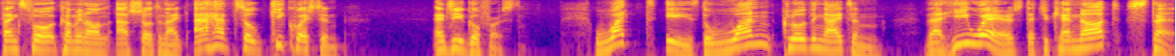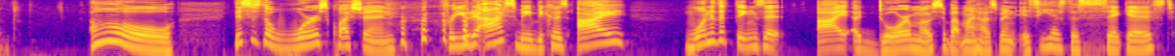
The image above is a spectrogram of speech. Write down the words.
Thanks for coming on our show tonight. I have so key question. Angi, you go first. What is the one clothing item that he wears that you cannot stand? Oh, this is the worst question for you to ask me because I, one of the things that I adore most about my husband is he has the sickest,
